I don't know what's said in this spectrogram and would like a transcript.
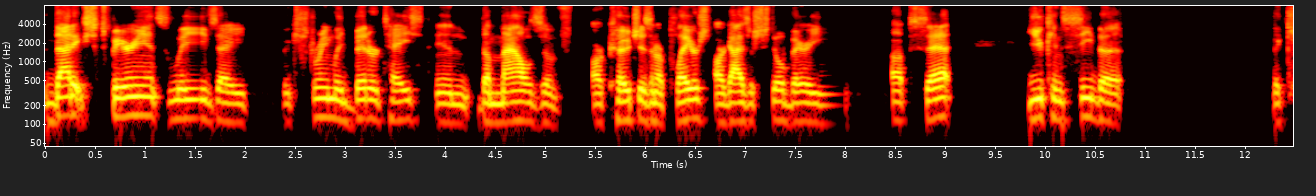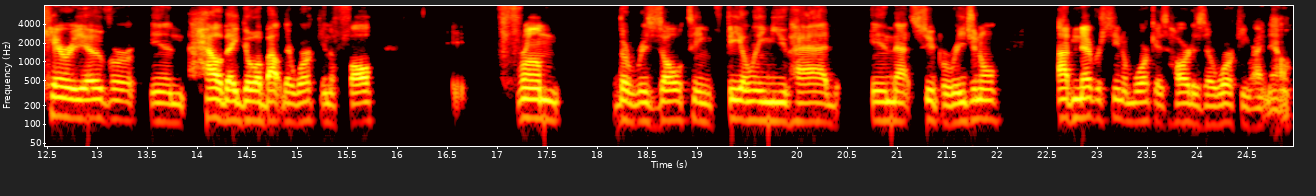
That experience leaves a extremely bitter taste in the mouths of our coaches and our players. Our guys are still very upset. You can see the the carryover in how they go about their work in the fall from the resulting feeling you had in that super regional I've never seen them work as hard as they're working right now.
